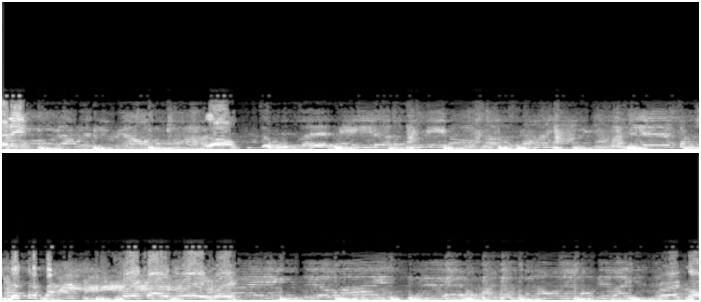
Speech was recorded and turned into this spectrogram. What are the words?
Ready? Go. Wait, guys, wait, wait. Alright, go.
